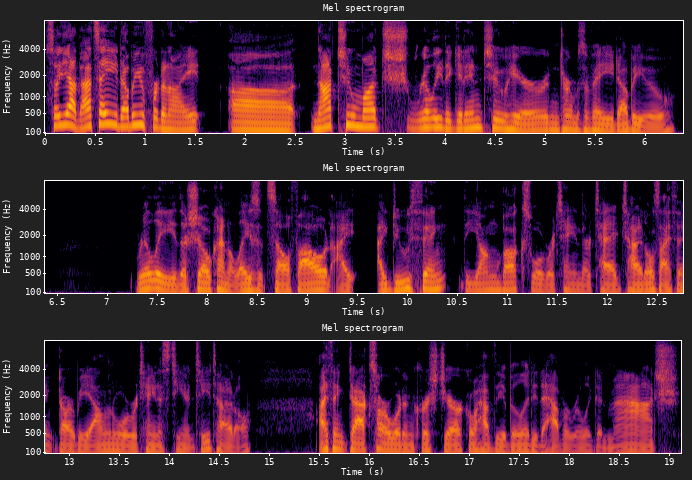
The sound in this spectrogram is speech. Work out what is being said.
So yeah, that's AEW for tonight. Uh, not too much really to get into here in terms of AEW. Really, the show kind of lays itself out. I I do think the Young Bucks will retain their tag titles. I think Darby Allin will retain his TNT title. I think Dax Harwood and Chris Jericho have the ability to have a really good match.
